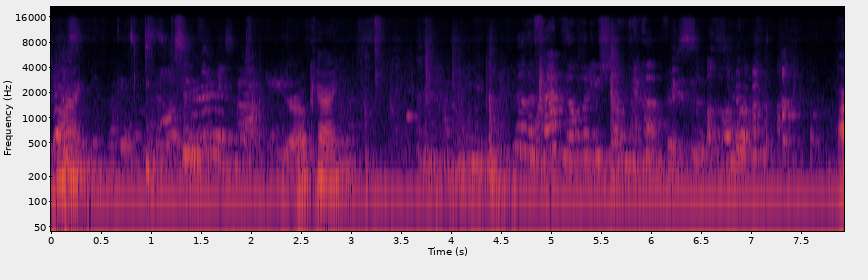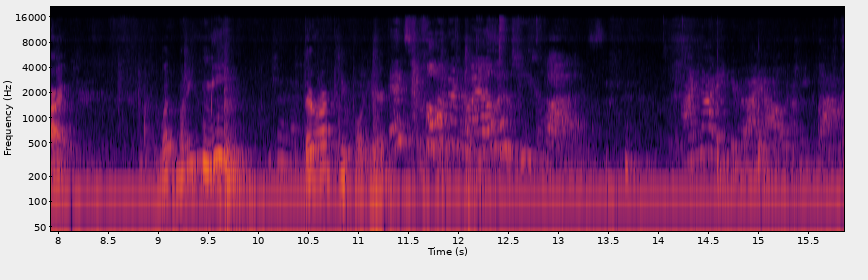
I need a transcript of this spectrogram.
Why? You're okay. No, the fact nobody showed up. All right. What, what do you mean? There are people here. It's hard in biology class. I'm not in your biology class.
